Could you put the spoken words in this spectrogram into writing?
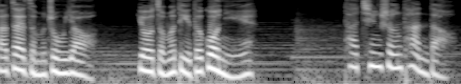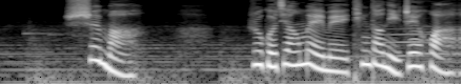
他再怎么重要，又怎么抵得过你？他轻声叹道：“是吗？如果江妹妹听到你这话，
